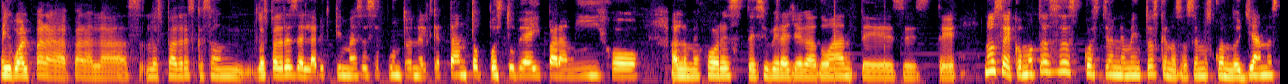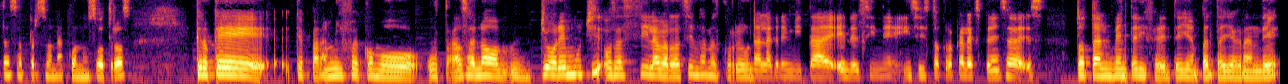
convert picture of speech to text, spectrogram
igual para, para las, los padres que son, los padres de la víctima es ese punto en el que tanto pues estuve ahí para mi hijo, a lo mejor este, si hubiera llegado antes, este, no sé, como todos esos cuestionamientos que nos hacemos cuando ya no está esa persona con nosotros, creo que, que para mí fue como, uta, o sea, no, lloré mucho, o sea, sí, la verdad, siempre me escurrió una lagrimita en el cine, insisto, creo que la experiencia es totalmente diferente ya en pantalla grande,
